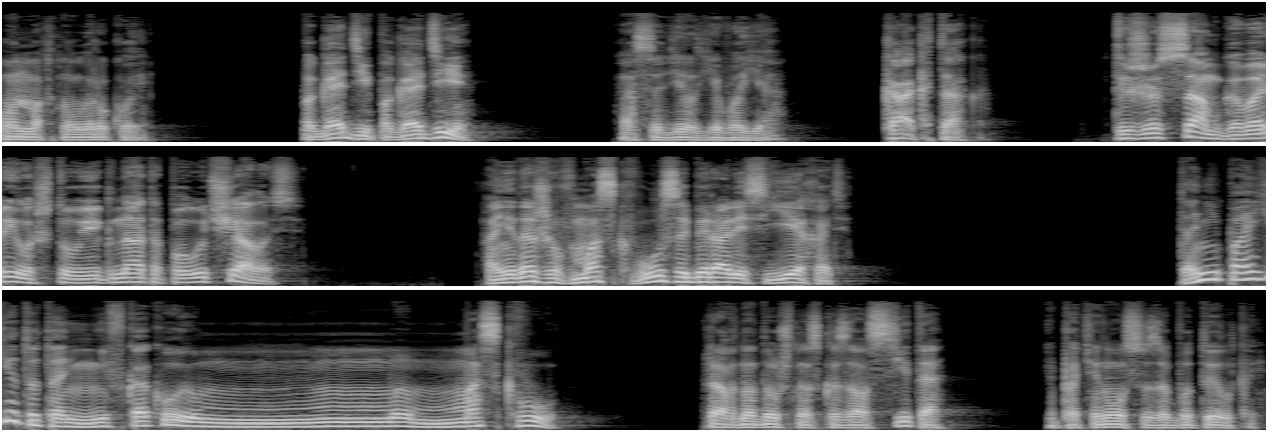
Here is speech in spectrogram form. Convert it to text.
Он махнул рукой. «Погоди, погоди!» Осадил его я. «Как так? Ты же сам говорил, что у Игната получалось. Они даже в Москву собирались ехать». «Да не поедут они ни в какую Москву», равнодушно сказал Сита и потянулся за бутылкой.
